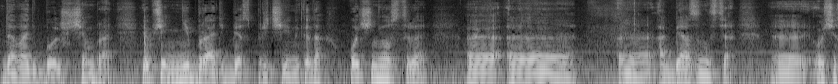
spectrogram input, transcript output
давать больше, чем брать. И вообще не брать без причины, когда очень острая э, э, э, обязанность, э, очень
